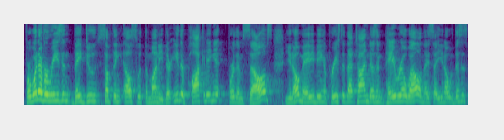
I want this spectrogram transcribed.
For whatever reason, they do something else with the money. They're either pocketing it for themselves, you know, maybe being a priest at that time doesn't pay real well, and they say, you know, this is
